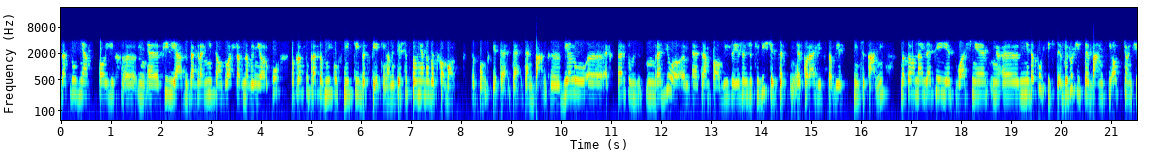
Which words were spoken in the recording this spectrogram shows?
zatrudnia w swoich e, filiach za granicą, zwłaszcza w Nowym Jorku, po prostu pracowników chińskiej bezpieki. No więc jeszcze spełnia dodatkową funkcję te, te, ten bank. Wielu ekspertów radziło Trumpowi, że jeżeli rzeczywiście chce poradzić sobie z Chińczykami, no to najlepiej jest właśnie nie dopuścić, wyrzucić te banki, odciąć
